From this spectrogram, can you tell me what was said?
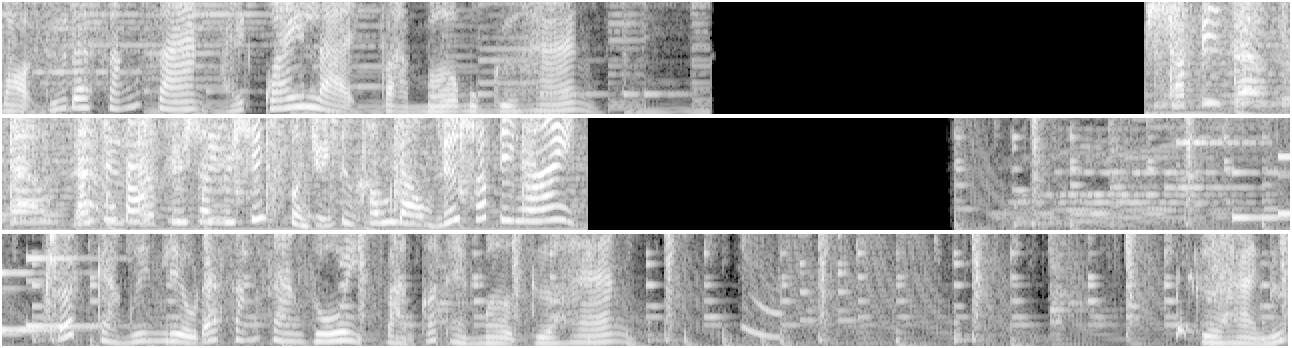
Mọi thứ đã sẵn sàng, hãy quay lại và mở một cửa hàng. Shopee sale sale sale siêu tag siêu sale free ship vận chuyển từ không đồng lướt Shopee ngay Tất cả nguyên liệu đã sẵn sàng rồi, bạn có thể mở cửa hàng. Cửa hàng nước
